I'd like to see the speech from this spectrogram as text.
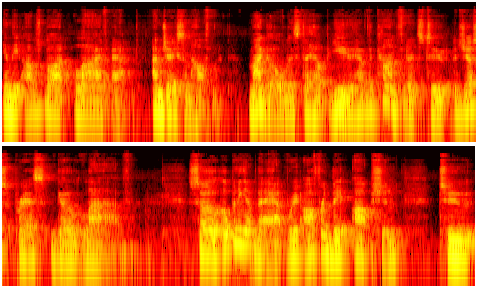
in the OBSBot Live app. I'm Jason Hoffman. My goal is to help you have the confidence to just press go live. So opening up the app, we offered the option to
